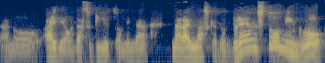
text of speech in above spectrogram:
あのアイデアを出す技術をみんな習いますけどブレーンストーミングを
